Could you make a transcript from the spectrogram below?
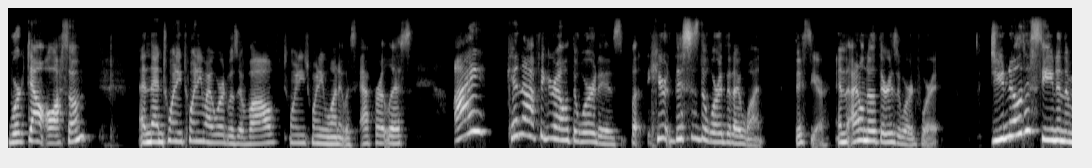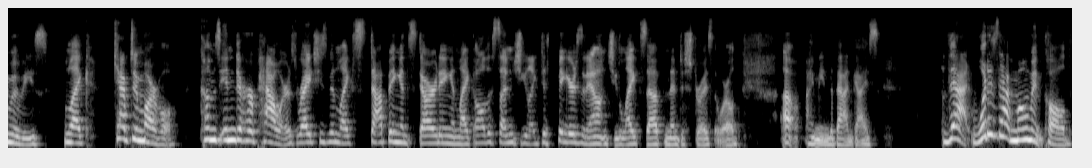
worked out awesome. And then 2020, my word was evolve. 2021, it was effortless. I cannot figure out what the word is, but here, this is the word that I want this year. And I don't know if there is a word for it. Do you know the scene in the movies like Captain Marvel comes into her powers, right? She's been like stopping and starting, and like all of a sudden she like just figures it out and she lights up and then destroys the world. Uh, I mean, the bad guys. That, what is that moment called?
